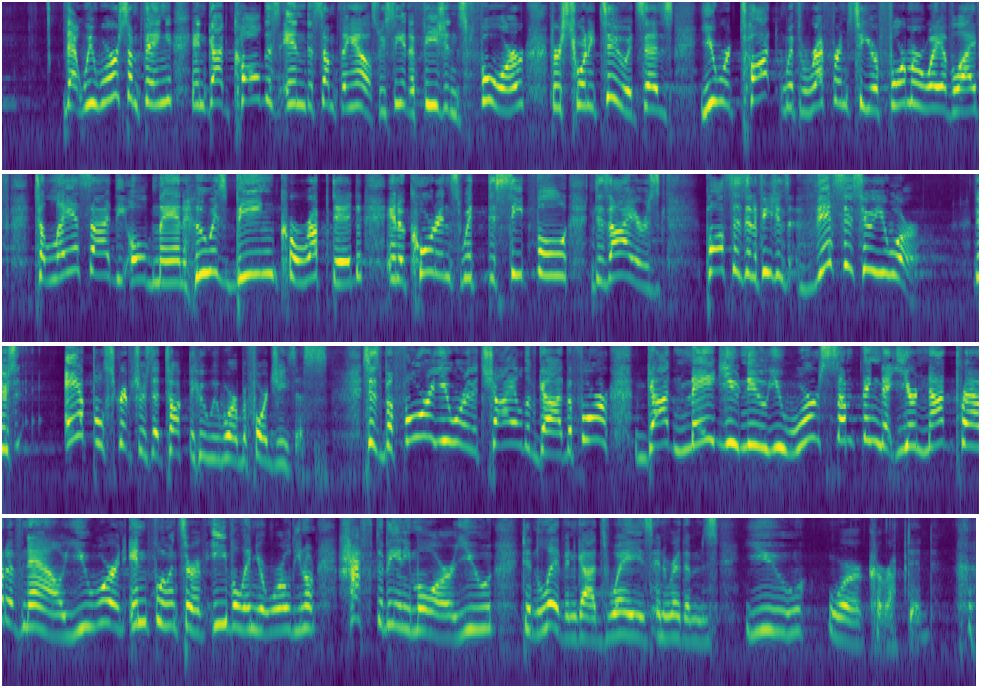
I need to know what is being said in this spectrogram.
that we were something and God called us into something else. We see it in Ephesians 4, verse 22. It says, You were taught with reference to your former way of life to lay aside the old man who is being corrupted in accordance with deceitful desires. Paul says in Ephesians, This is who you were. There's ample scriptures that talk to who we were before Jesus. It says, before you were the child of God, before God made you new, you were something that you're not proud of now. You were an influencer of evil in your world. You don't have to be anymore. You didn't live in God's ways and rhythms. You were corrupted.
